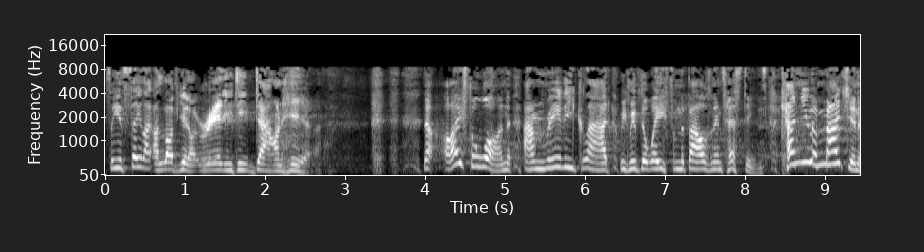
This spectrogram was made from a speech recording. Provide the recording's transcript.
so you'd say like, I love you like really deep down here. Now, I for one am really glad we've moved away from the bowels and intestines. Can you imagine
